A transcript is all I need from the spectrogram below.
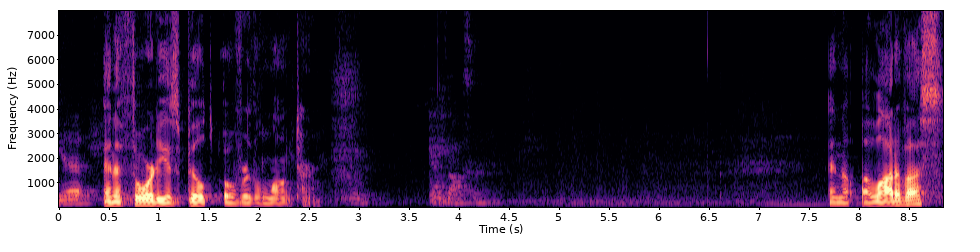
Yep. And authority is built over the long term. That's awesome. And a, a lot of us,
